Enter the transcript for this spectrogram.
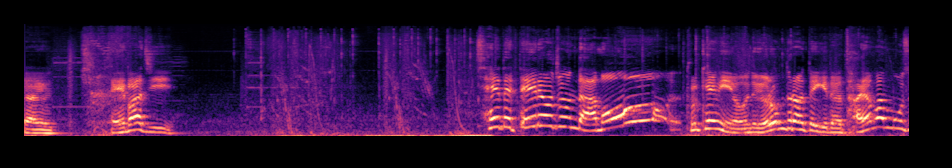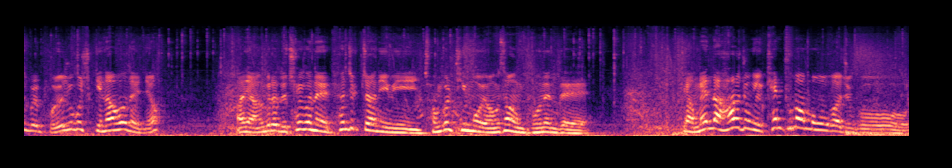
야 이거 에바지 세대 때려준다 뭐 풀캠이에요 근데 여러분들한테 이게 내가 다양한 모습을 보여주고 싶긴 하거든요 아니 안 그래도 최근에 편집자님이 정글티모 영상 보는데 그냥 맨날 하루 종일 캠프만 먹어가지고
